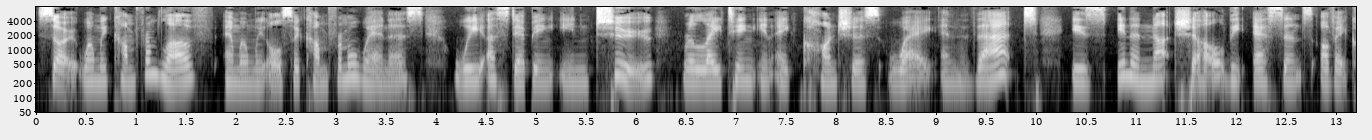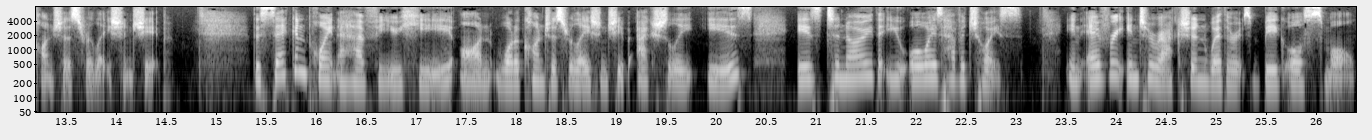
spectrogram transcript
So, when we come from love and when we also come from awareness, we are stepping into relating in a conscious way. And that is, in a nutshell, the essence of a conscious relationship. The second point I have for you here on what a conscious relationship actually is, is to know that you always have a choice. In every interaction, whether it's big or small,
